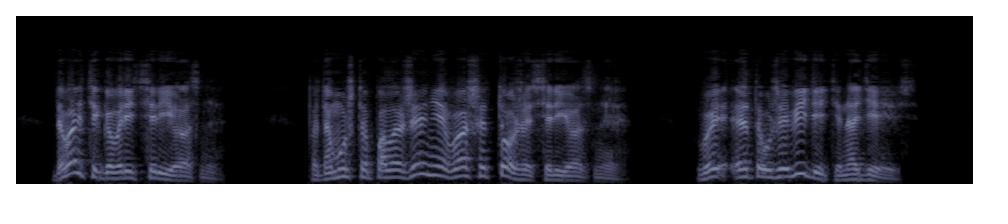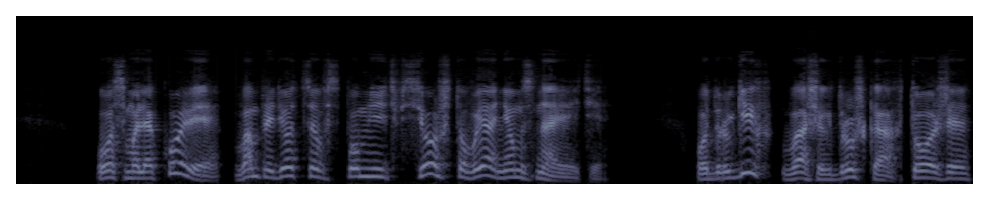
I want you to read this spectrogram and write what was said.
— давайте говорить серьезно, потому что положение ваше тоже серьезное. Вы это уже видите, надеюсь. О Смолякове вам придется вспомнить все, что вы о нем знаете. О других ваших дружках тоже.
